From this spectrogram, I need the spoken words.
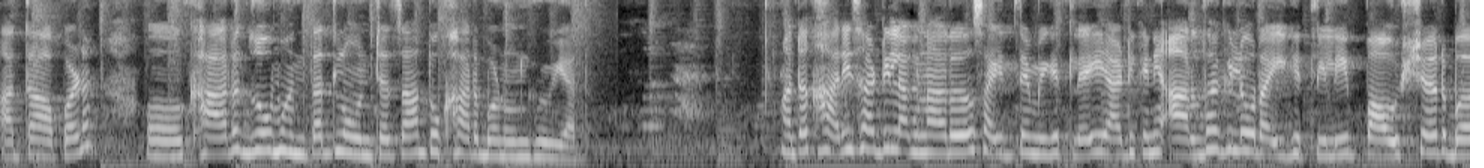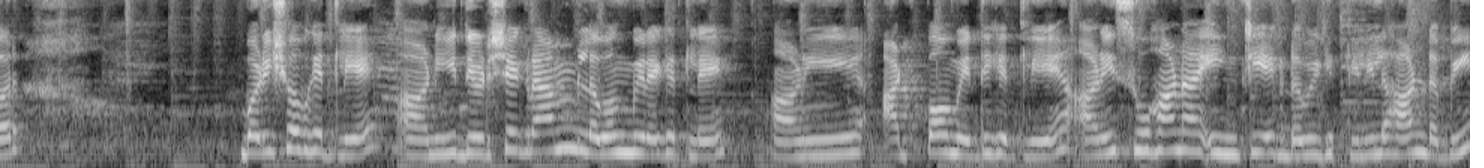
आता आपण खार जो म्हणतात लोणच्याचा तो खार बनवून घेऊयात. आता खारीसाठी लागणारं साहित्य मी घेतलं आहे या ठिकाणी अर्धा किलो राई घेतलेली पावशरभर बडीशोप घेतली आहे आणि दीडशे ग्रॅम लवंग मिरे घेतले आणि आठ पाव मेथी घेतली आहे आणि सुहाणा इंची एक डबी घेतलेली लहान डबी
